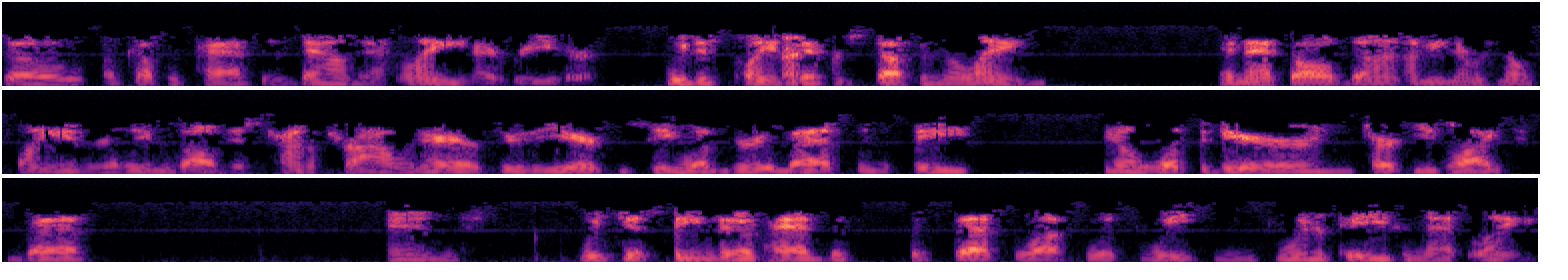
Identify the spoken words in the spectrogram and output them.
sow a couple passes down that lane every year. We just plant Right. different stuff in the lane. And that's all done. I mean, there was no plan really. It was all just kind of trial and error through the year to see what grew best and to see, you know, what the deer and turkeys liked best. And we just seem to have had the the best luck with wheat and winter peas in that lane,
